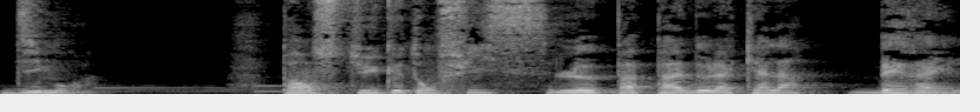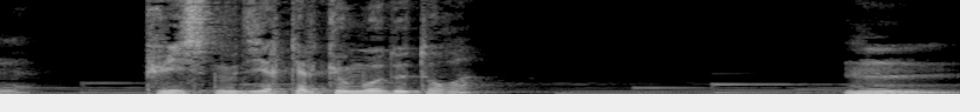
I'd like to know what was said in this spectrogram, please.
Dis-moi, penses-tu que ton fils, le papa de la Kala, Bérel, puisse nous dire quelques mots de Torah? Hmm,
